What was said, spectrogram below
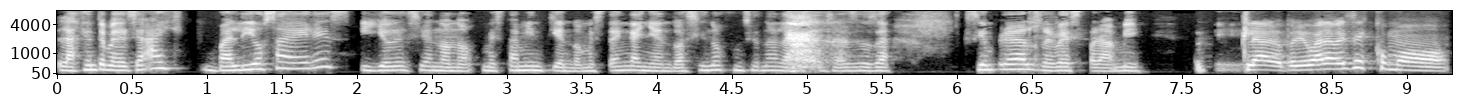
la gente me decía, ay, valiosa eres, y yo decía, no, no, me está mintiendo, me está engañando, así no funcionan las cosas, o sea, siempre era al revés para mí. Eh, claro, pero igual a veces como,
